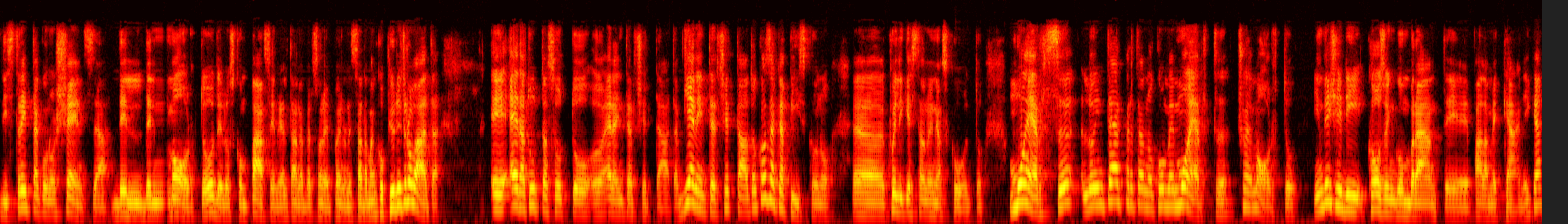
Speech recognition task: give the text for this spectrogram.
di stretta conoscenza del, del morto, dello scomparso, in realtà una persona che poi non è stata manco più ritrovata, era tutta sotto, eh, era intercettata. Viene intercettato, cosa capiscono eh, quelli che stanno in ascolto? Muers lo interpretano come muert, cioè morto, invece di cosa ingombrante, pala meccanica,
